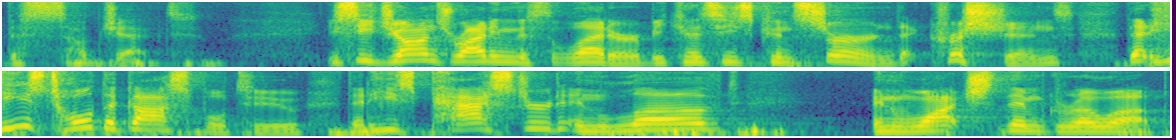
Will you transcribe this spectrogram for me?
the subject. You see, John's writing this letter because he's concerned that Christians that he's told the gospel to, that he's pastored and loved and watched them grow up,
